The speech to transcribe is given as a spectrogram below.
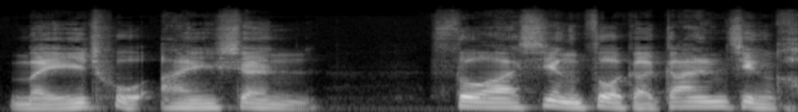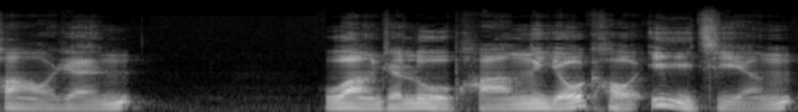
没处安身，索性做个干净好人。望着路旁有口一井，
